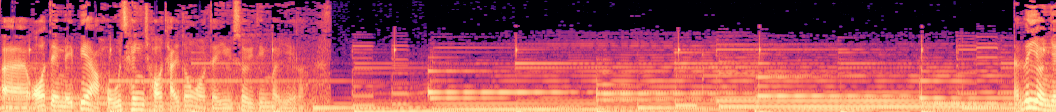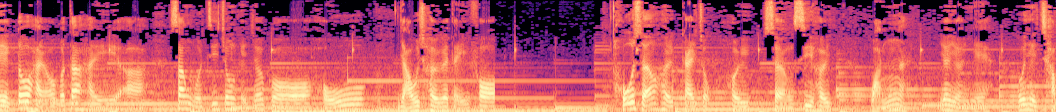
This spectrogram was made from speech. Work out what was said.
誒、我哋未必係好清楚睇到我哋要需要啲乜嘢咯。呢樣嘢亦都係我覺得係啊生活之中其中一個好有趣嘅地方，好想去繼續去嘗試去揾啊！一樣嘢，好似尋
